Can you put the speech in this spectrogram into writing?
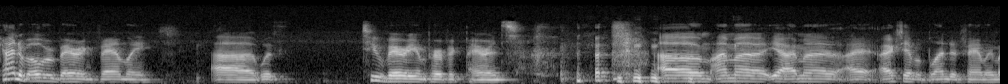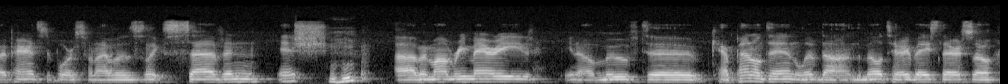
kind of overbearing family uh, with two very imperfect parents. um, I'm a yeah. I'm a. I, I actually have a blended family. My parents divorced when I was like seven ish. Mm-hmm. Uh, my mom remarried. You know, moved to Camp Pendleton, lived on the military base there. So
